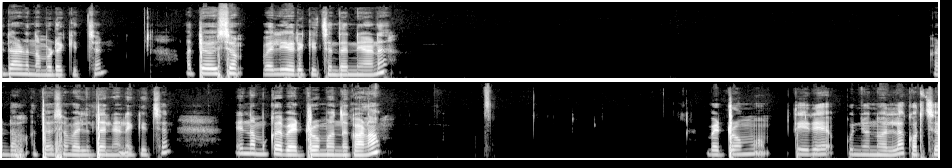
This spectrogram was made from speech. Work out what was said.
ഇതാണ് നമ്മുടെ കിച്ചൺ. അത്യാവശ്യം വലിയൊരു കിച്ചൺ തന്നെയാണ്. കണ്ടോ? അത്യാവശ്യം വലുത് തന്നെയാണ് കിച്ചൺ ഇനി നമുക്ക് ബെഡ്റൂം ഒന്ന് കാണാം. ബെഡ്റൂം തീരെ കുഞ്ഞൊന്നുമല്ല കുറച്ച്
